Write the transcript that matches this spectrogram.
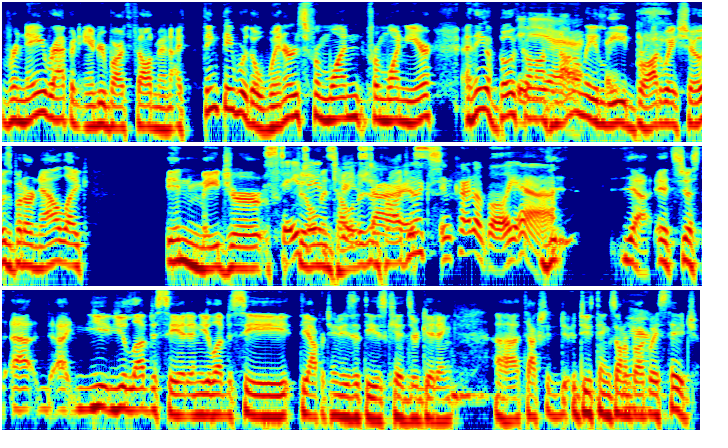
Renee Rapp and Andrew Barth Feldman, I think they were the winners from one from one year, and they have both gone on to not only lead. Broadway shows, but are now like in major Stage film and and television stars. projects. Incredible. Yeah. Yeah, it's just uh, uh, you you love to see it, and you love to see the opportunities that these kids are getting uh, to actually do, do things on a Yeah. Broadway stage.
